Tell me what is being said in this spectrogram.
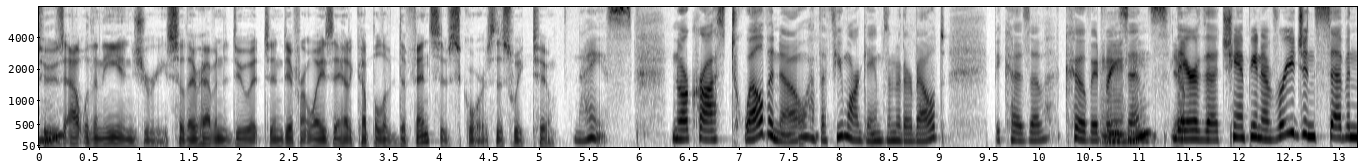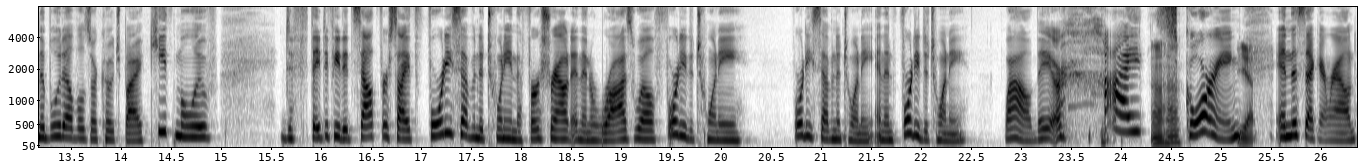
Mm-hmm. who's out with a knee injury. So they're having to do it in different ways. They had a couple of defensive scores this week too. Nice. Norcross 12 and 0 have a few more games under their belt because of COVID reasons. Yep. They're the champion of Region 7. The Blue Devils are coached by Keith Maloof. Def- they defeated South Forsyth 47 to 20 in the first round and then Roswell 40 to 20, 47 to 20 and then 40 to 20. Wow, they are high uh-huh. scoring Yep. in the second round.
